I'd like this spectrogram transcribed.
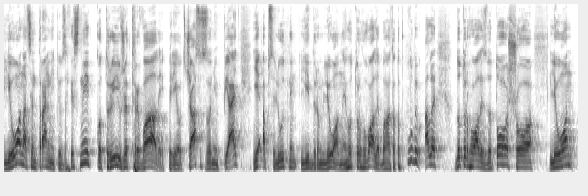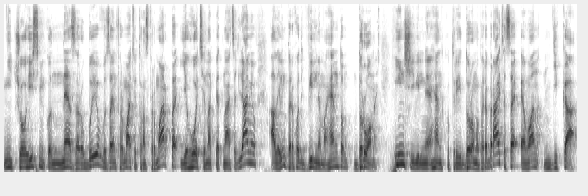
Ліона, центральний півзахисник, котрий вже тривалий період часу, сезонів 5, є абсолютним лідером Ліона. Його торгували багато топ-клубів, але доторгувались до того, що Ліон нічогісінько не заробив за інформацією трансфермаркта. Його ціна 15 лямів, але він переходить вільним агентом до Роми. Інший вільний агент, котрий до Роми перебирається, це Еван Діка.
